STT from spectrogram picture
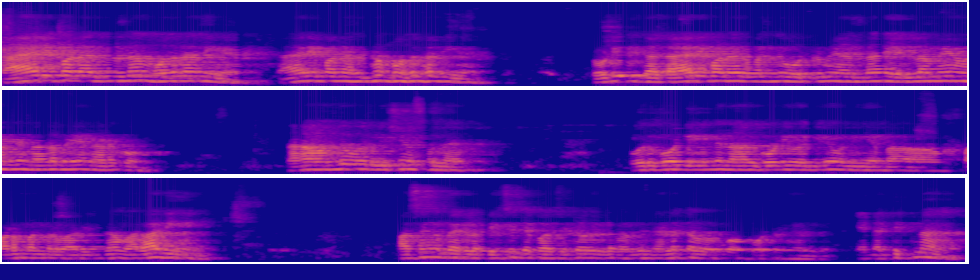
தயாரிப்பாளர்கள்னா முதலாளிங்க தயாரிப்பாளர்னா முதலாளிங்க ப்ரொடியூஸ் தயாரிப்பாளர் வந்து ஒற்றுமையா இருந்தா எல்லாமே வந்து நல்லபடியா நடக்கும். நான் வந்து ஒரு விஷயம் சொன்னேன். ஒரு கோடியிலேருந்து நாலு கோடி வரைக்கும் நீங்க ப- படம் பண்ற வரைக்கும் வராதிங்க வராதீங்க. பசங்க பேர்ல பிக்ஸ் டெபாசிட்டோ இல்லை வந்து நிலத்தை போட்டுருங்க என்னை திட்டினாங்க.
